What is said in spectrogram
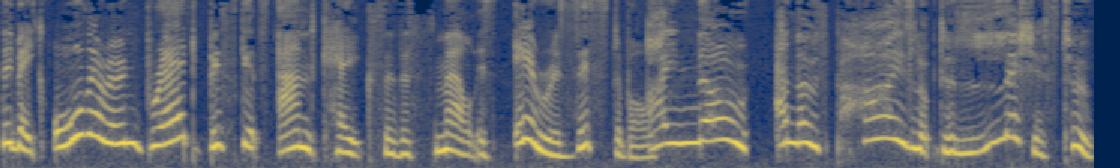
They bake all their own bread, biscuits, and cakes, so the smell is irresistible. I know, and those pies look delicious too.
